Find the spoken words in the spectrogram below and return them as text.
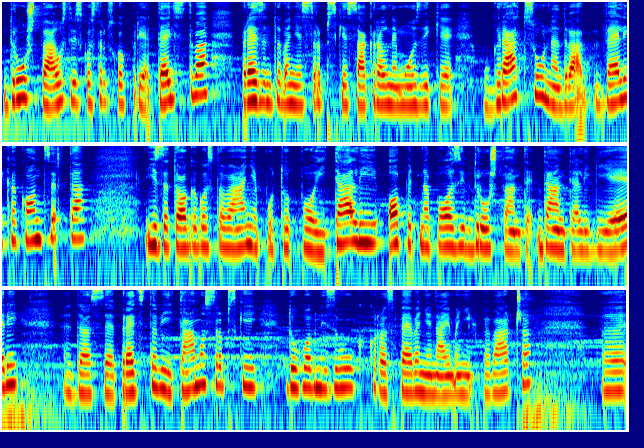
društva, Austrijsko-srpskog prijateljstva, prezentovanje srpske sakralne muzike u Gracu na dva velika koncerta. Iza toga gostovanje po Italiji, opet na poziv društva Dante Alighieri, da se predstavi i tamo srpski duhovni zvuk kroz pevanje najmanjih pevača. E,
